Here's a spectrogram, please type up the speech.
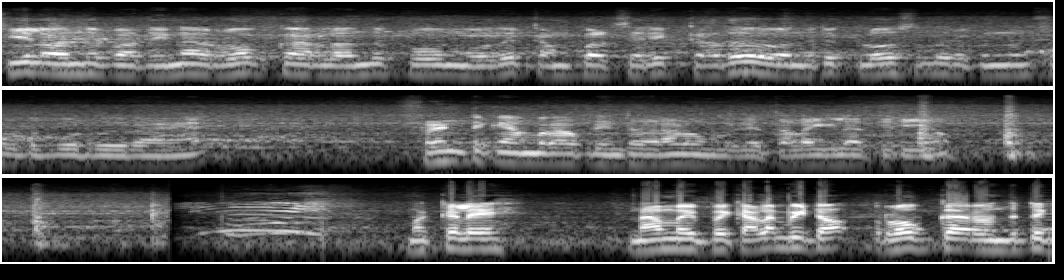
கீழே வந்து பார்த்தீங்கன்னா ரோப் காரில் வந்து போகும்போது கம்பல்சரி கதவு வந்துட்டு க்ளோஸில் இருக்கணும்னு சொல்லிட்டு போட்டுருக்குறாங்க. ஃப்ரண்ட் கேமரா அப்படின்றதுனால உங்களுக்கு தலைகளாக தெரியும். மக்களே நாம் இப்போ கிளம்பிட்டோம். ரோப் கார் வந்துட்டு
